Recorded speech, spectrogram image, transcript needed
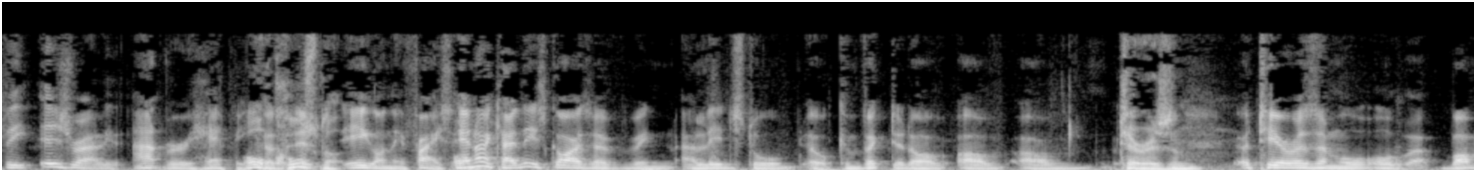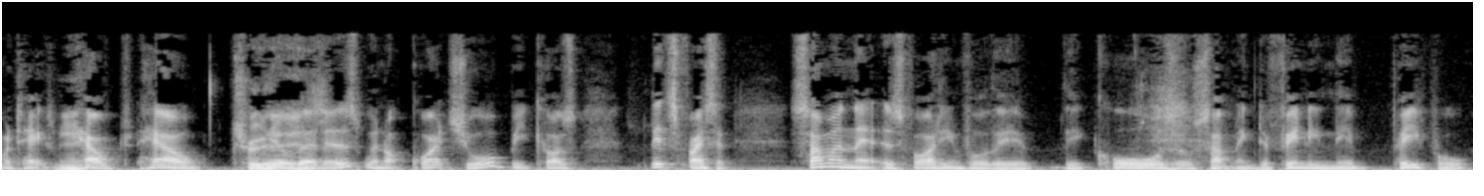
the, Israelis aren't very happy. Oh, of course not. Egg on their face. Oh. And okay, these guys have been alleged or, or convicted of of, of Terrorism. uh, terrorism or, or uh, bomb attacks. Yeah. How how True real that that is. is, we're not quite sure because let's face it, someone that is fighting for their, their cause or something, defending their people.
